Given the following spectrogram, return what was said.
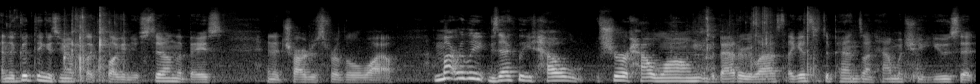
And the good thing is you don't have to like plug in. You sit on the base and it charges for a little while. I'm not really exactly how sure how long the battery lasts. I guess it depends on how much you use it,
